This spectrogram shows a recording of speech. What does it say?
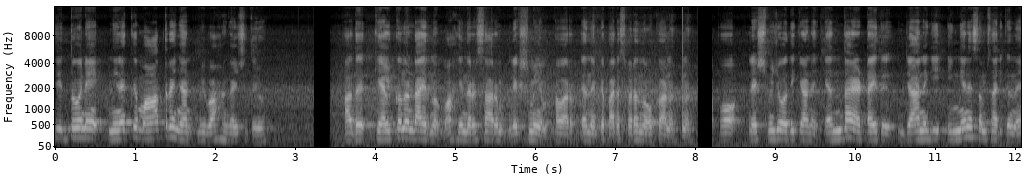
സിദ്ധുവിനെ നിനക്ക് മാത്രമേ ഞാൻ വിവാഹം കഴിച്ചു തരൂ. അത് കേൾക്കുന്നുണ്ടായിരുന്നു മഹേന്ദ്ര സാറും ലക്ഷ്മിയും അവർ എന്നിട്ട് പരസ്പരം നോക്കാണ്. അപ്പോൾ ലക്ഷ്മി ചോദിക്കാണ് എന്താ ഏട്ടാ ഇത്? ജാനകി ഇങ്ങനെ സംസാരിക്കുന്നേ?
